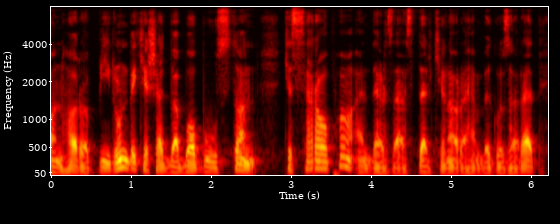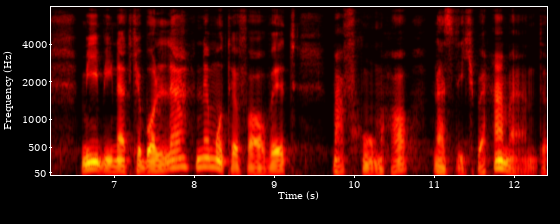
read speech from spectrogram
آنها را بیرون بکشد و با بوستان که سراپا اندرز است در کنار هم بگذارد می بیند که با لحن متفاوت مفهومها نزدیک به همند.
